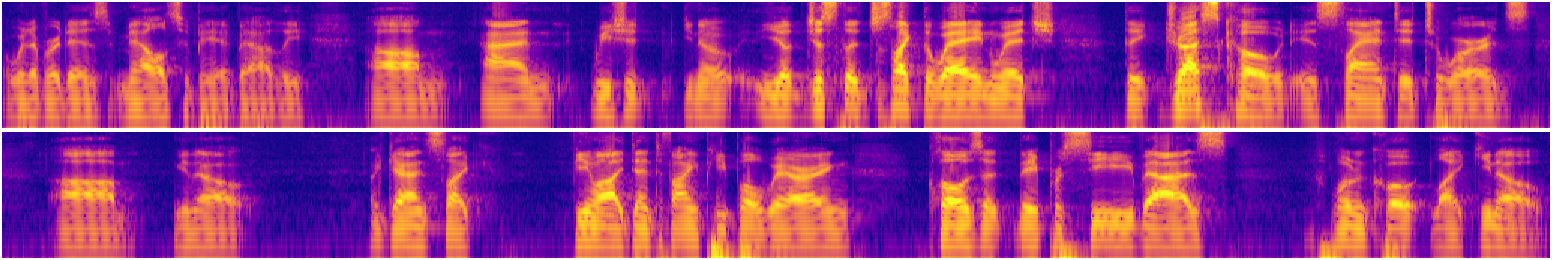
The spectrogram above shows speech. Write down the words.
or whatever it is males who behave badly um, and we should you know you know just the just like the way in which the dress code is slanted towards um, you know against like female identifying people wearing clothes that they perceive as quote unquote like you know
